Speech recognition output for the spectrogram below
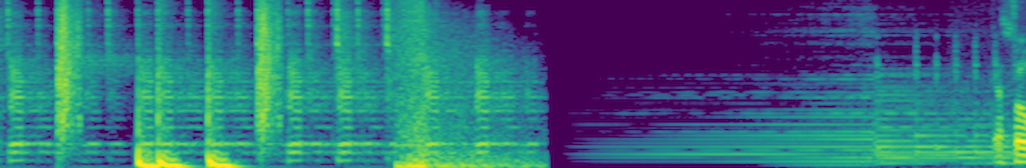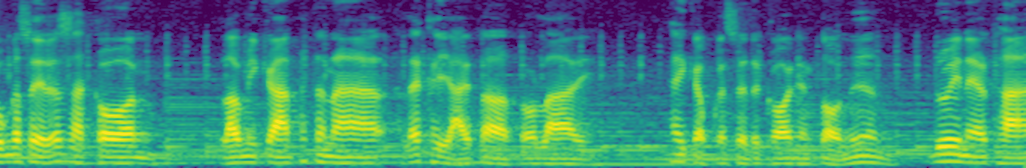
กระทรวงเกษตรและสหกรณ์เรามีการพัฒนาและขยายตลาดออนไลน์ ให้กับเกษตรกรอย่างต่อเนื่อง ด้วยแนวทาง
